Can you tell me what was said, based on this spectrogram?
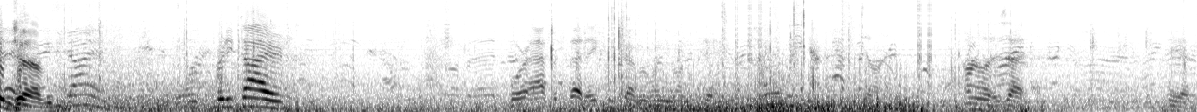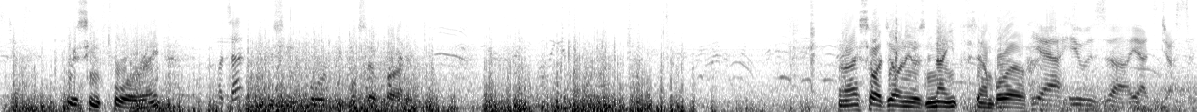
Good job. was pretty tired. Or apathetic, whichever one you want to pick. Holy crap, Dylan. Oh no, is that? Yeah, it's just. We've seen four, right? What's that? We've seen four people so far. When I saw Dylan, he was ninth down below. Yeah, he was. Uh, yeah, it's Justin.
